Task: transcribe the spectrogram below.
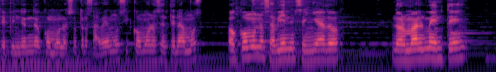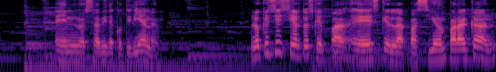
dependiendo de cómo nosotros sabemos y cómo nos enteramos, o cómo nos habían enseñado normalmente en nuestra vida cotidiana. Lo que sí es cierto es que, la pasión para Kant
